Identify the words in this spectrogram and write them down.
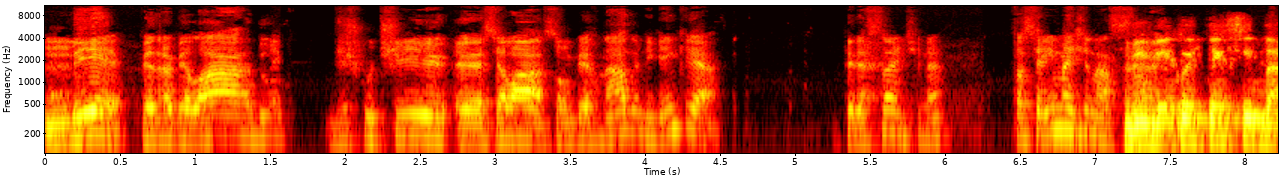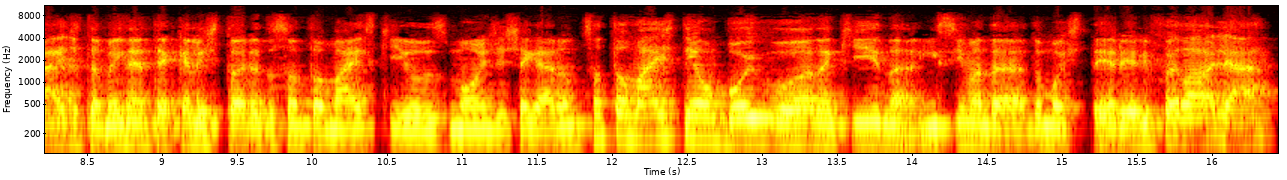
ler Pedro Abelardo, discutir, é, sei lá, São Bernardo, ninguém quer. Interessante, né? Então, assim, a imaginação. Viver com intensidade também, né? Tem aquela história do São Tomás que os monges chegaram. São Tomás tem um boi voando aqui na, em cima da, do mosteiro e ele foi lá olhar.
